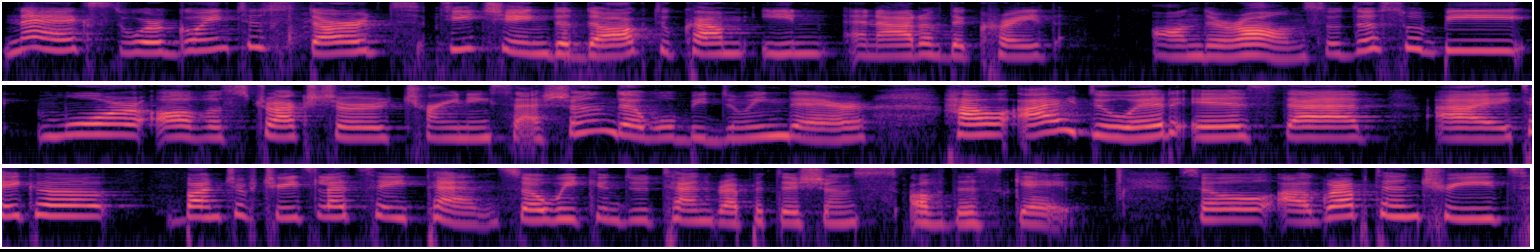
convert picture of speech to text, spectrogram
Next, we're going to start teaching the dog to come in and out of the crate on their own. So this will be more of a structured training session that we'll be doing there. How I do it is that I take a bunch of treats, let's say 10. So we can do 10 repetitions of this game. So I'll grab 10 treats,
